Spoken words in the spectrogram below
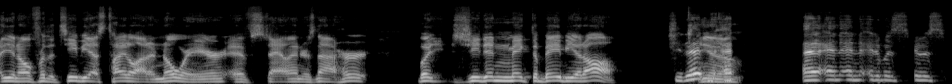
you know, for the TBS title out of nowhere here if Statlander's not hurt, but she didn't make the baby at all. she did You know, and, and and it was it was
